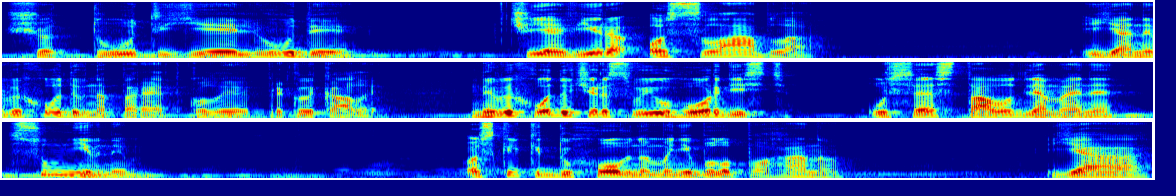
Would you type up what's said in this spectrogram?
що тут є люди, чия віра ослабла. І я не виходив наперед, коли прикликали, не виходив через свою гордість. Усе стало для мене сумнівним. Оскільки духовно мені було погано, я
